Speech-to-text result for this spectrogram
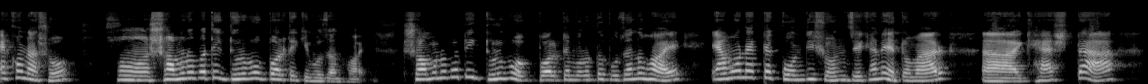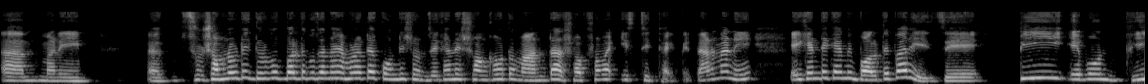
এখন আসো সমানুপাতিক ধ্রুবক বলতে কি বোঝানো হয়? সমানুপাতিক ধ্রুবক বলতে মূলত বোঝানো হয় এমন একটা কন্ডিশন যেখানে তোমার আহ ঘ্যাসটা মানে সমানুপাতিক ধ্রুবক বলতে বোঝানো হয় এমন একটা কন্ডিশন যেখানে সংখ্যাগত মানটা সবসময় স্থির থাকবে। তার মানে এইখান থেকে আমি বলতে পারি যে পি এবং ভি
